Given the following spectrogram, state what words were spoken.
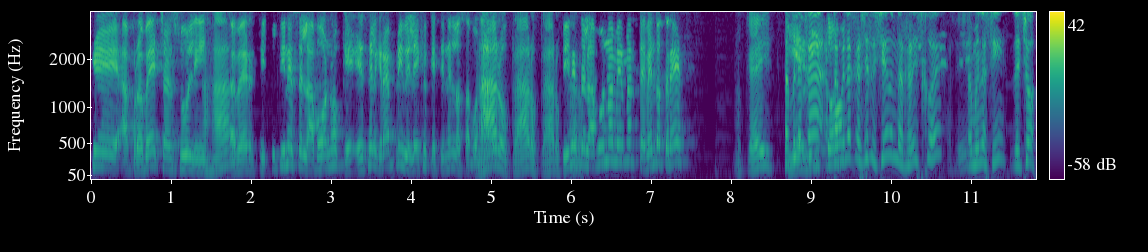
que aprovechan, Zuli. Ajá. A ver, si tú tienes el abono, que es el gran privilegio que tienen los abonados. Claro, claro, claro. Tienes claro. el abono, mi hermano, te vendo tres. Ok. También acá, también acá sí lo hicieron en Jalisco, ¿eh? ¿Ah, sí? También así. De hecho,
